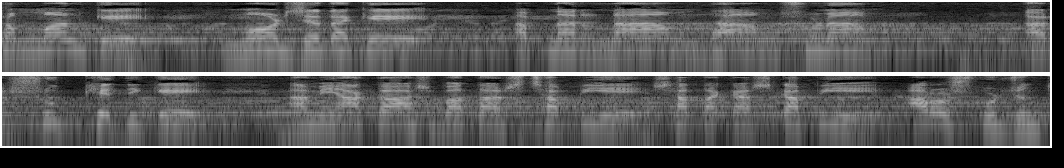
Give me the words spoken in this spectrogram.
সম্মানকে মর্যাদাকে আপনার নাম ধাম সুনাম আর সুখ্যাতিকে আমি আকাশ বাতাস ছাপিয়ে সাত আকাশ কাঁপিয়ে আরস পর্যন্ত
